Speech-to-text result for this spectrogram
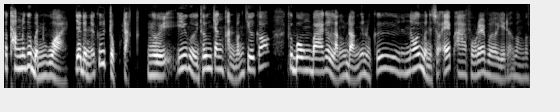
cái thân nó cứ bệnh hoài gia đình nó cứ trục trặc người yêu người thương chân thành vẫn chưa có. Cứ bôn ba cái lận đận rồi cứ nói mình sao FA forever vậy đó vân vân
